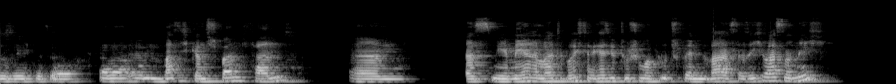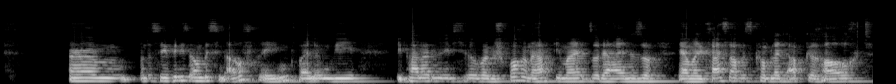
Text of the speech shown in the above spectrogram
So sehe ich das auch. Aber ähm, was ich ganz spannend fand, ähm, dass mir mehrere Leute berichten, ich weiß nicht, ob du schon mal Blutspenden warst. Also ich war es noch nicht. Ähm, und deswegen finde ich es auch ein bisschen aufregend, weil irgendwie die paar Leute, mit denen ich darüber gesprochen habe, die meinten so, der eine so, ja, mein Kreislauf ist komplett abgeraucht.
